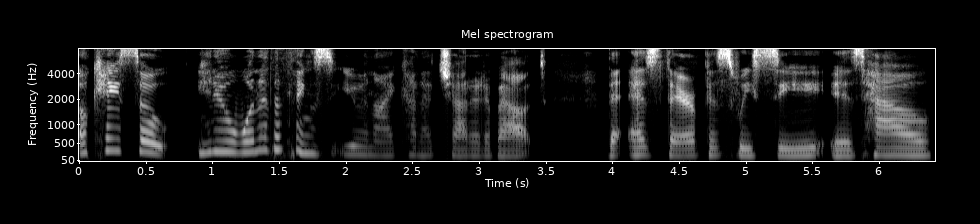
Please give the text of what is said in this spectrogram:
Okay, so, you know, one of the things you and I kind of chatted about that as therapists we see is how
